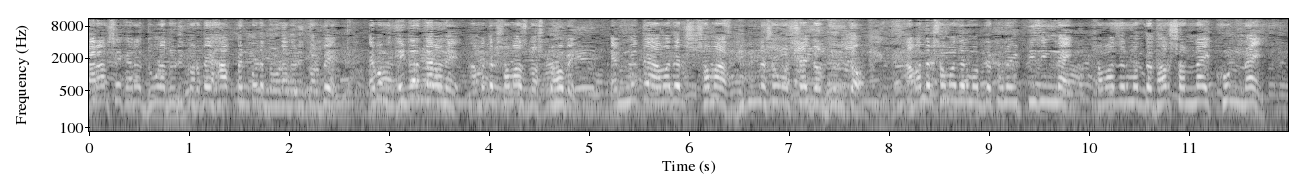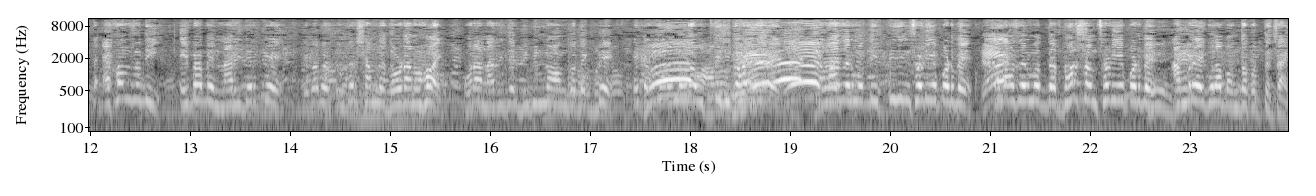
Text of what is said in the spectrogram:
তারা সেখানে দৌড়াদৌড়ি করবে হাফ প্যান্ট পরে দৌড়াদৌড়ি করবে এবং এটার কারণে আমাদের সমাজ নষ্ট হবে। এমনিতে আমাদের সমাজ বিভিন্ন সমস্যায় জর্জরিত। আমাদের সমাজের মধ্যে কোনো টিজিং নাই সমাজের মধ্যে ধর্ষণ নাই খুন নাই। এখন যদি এইভাবে নারীদেরকে এভাবে ওদের সামনে দৌড়ানো হয় ওরা নারীদের বিভিন্ন অঙ্গ দেখবে এটা উত্তেজিত হয়ে সমাজের মধ্যে টিজিং ছড়িয়ে পড়বে সমাজের মধ্যে ধর্ষণ ছড়িয়ে পড়বে আমরা এগুলা বন্ধ করতে চাই।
